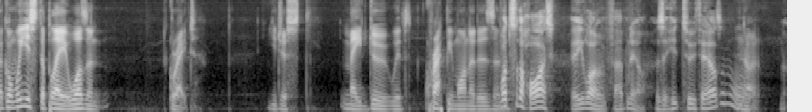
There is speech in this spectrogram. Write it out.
Like when we used to play, it wasn't great. You just made do with crappy monitors and What's the highest elo in Fab now? Has it hit two thousand? no, No.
